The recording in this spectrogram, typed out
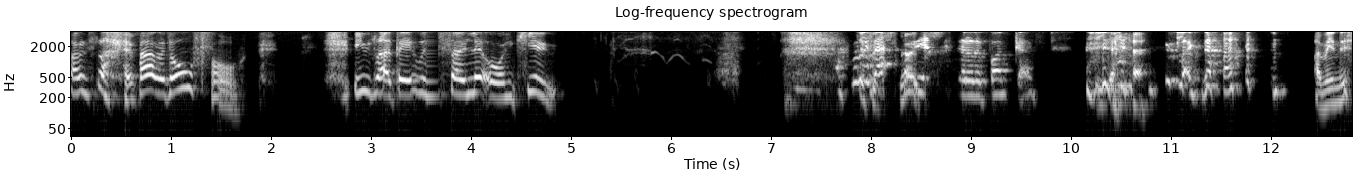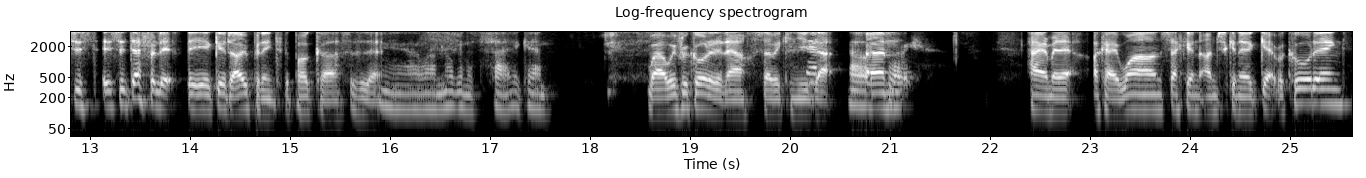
I was like, That was awful he was like, but it was so little and cute. I feel like that's the episode of the podcast. Yeah. it's like that. I mean, this is it's a definitely a good opening to the podcast, isn't it? Yeah, well, I'm not going to say it again. Well, we've recorded it now, so we can use yeah. that. Oh, um, sorry. Hang on a minute. Okay, one second. I'm just going to get recording.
